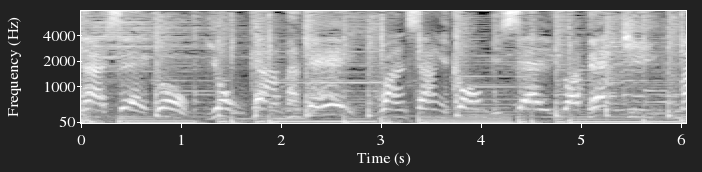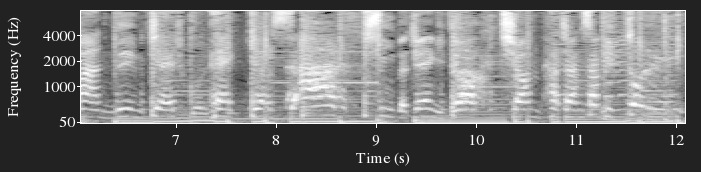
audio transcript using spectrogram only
날 세고 용감하게 환상의 콤비 셀리와 베키 수다쟁이 덕 천하장사 빅토르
